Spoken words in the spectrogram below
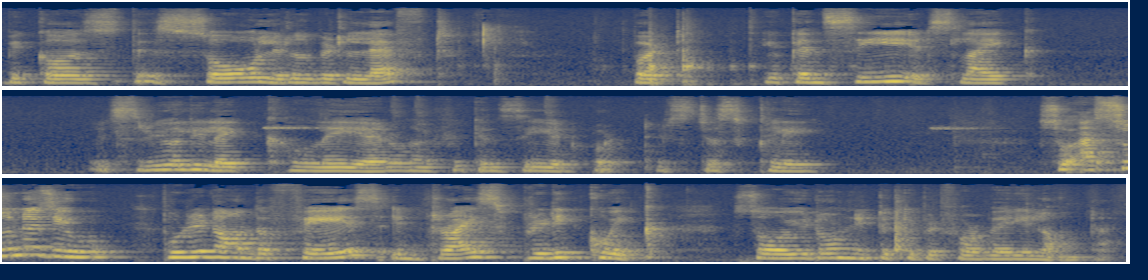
because there's so little bit left. But you can see it's like it's really like clay. I don't know if you can see it but it's just clay. So as soon as you put it on the face it dries pretty quick. So you don't need to keep it for a very long time.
